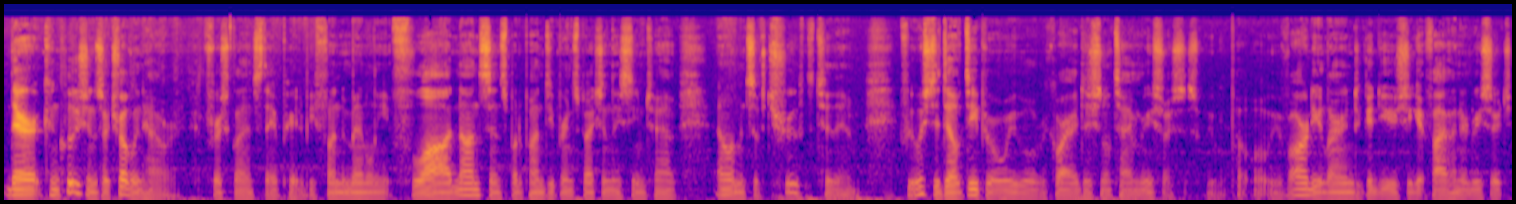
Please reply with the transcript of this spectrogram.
Their conclusions are troubling, however. First glance, they appear to be fundamentally flawed nonsense, but upon deeper inspection, they seem to have elements of truth to them. If we wish to delve deeper, we will require additional time and resources. We will put what we've already learned to good use. You get 500 research.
